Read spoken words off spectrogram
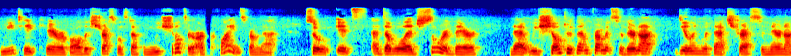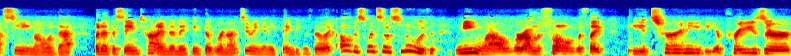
We take care of all the stressful stuff and we shelter our clients from that. So it's a double edged sword there that we shelter them from it so they're not dealing with that stress and they're not seeing all of that. But at the same time, then they think that we're not doing anything because they're like, oh, this went so smooth. Meanwhile, we're on the phone with like the attorney, the appraiser,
